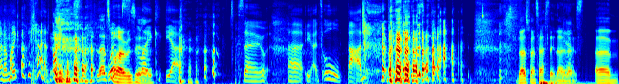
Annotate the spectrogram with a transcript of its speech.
And I'm like, oh yeah, thanks. That's why I was here. Like, yeah. so, uh, yeah, it's all bad. Bad. That's fantastic. No, Yeah. that's um,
